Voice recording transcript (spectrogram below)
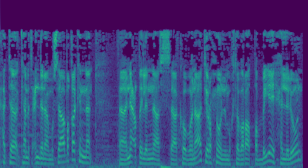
حتى كانت عندنا مسابقة كنا آه، نعطي للناس كوبونات يروحون المختبرات الطبية يحللون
